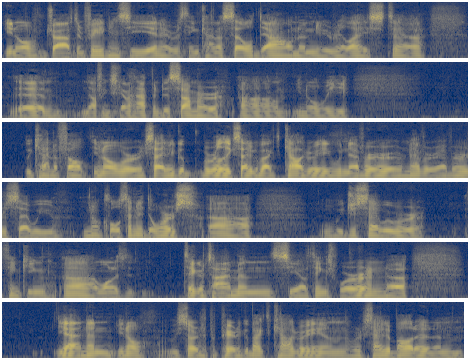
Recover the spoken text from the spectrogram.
you know draft and free agency and everything kind of settled down, and you realized uh, nothing's gonna happen this summer. Um, you know we we kind of felt you know we're excited. Go, we're really excited to go back to Calgary. We never never ever said we you know closed any doors. Uh, we just said we were thinking uh, wanted to take our time and see how things were. And uh, yeah and then you know we started to prepare to go back to Calgary and we're excited about it. And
